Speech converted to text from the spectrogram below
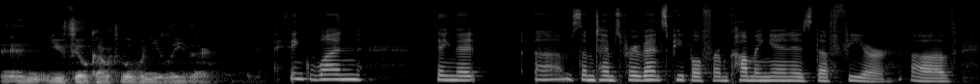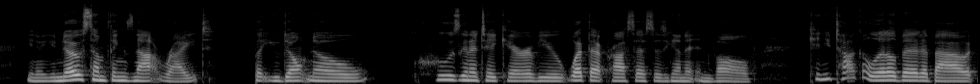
and you feel comfortable when you leave there. I think one thing that um, sometimes prevents people from coming in is the fear of, you know, you know something's not right, but you don't know who's going to take care of you, what that process is going to involve. Can you talk a little bit about,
